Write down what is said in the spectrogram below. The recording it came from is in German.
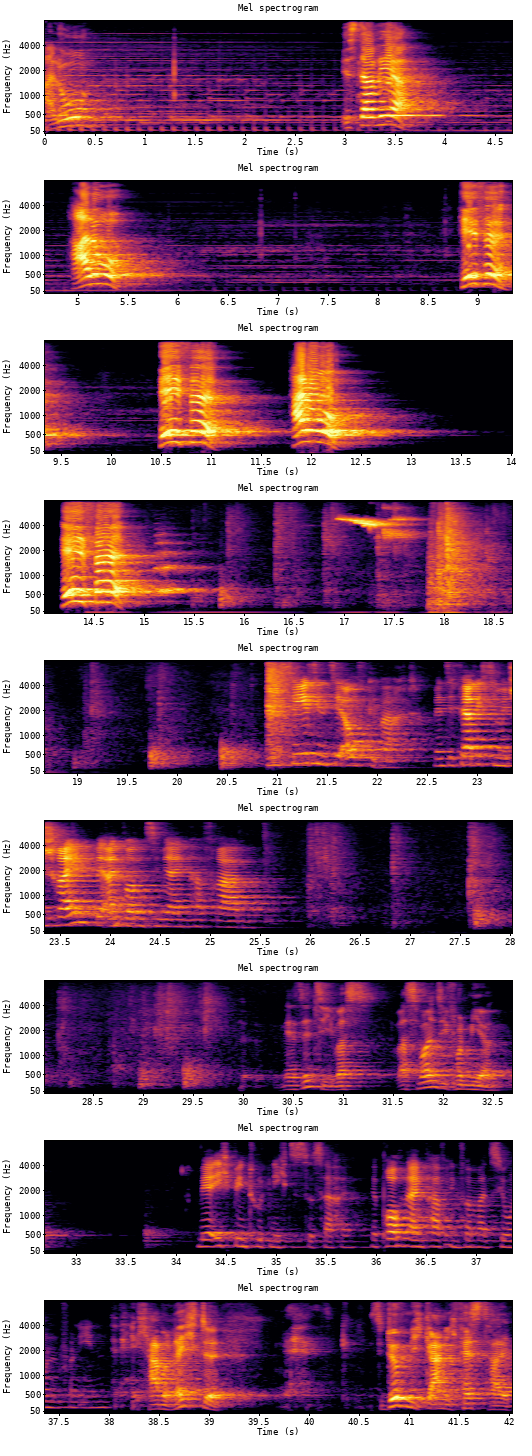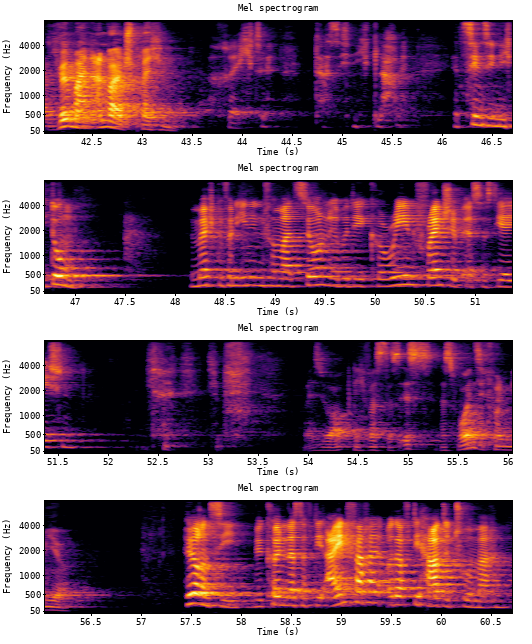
Hallo? Ist da wer? Hallo? Hilfe! Hilfe! Hallo! Hilfe! Ich sehe, sind Sie aufgewacht. Wenn Sie fertig sind mit Schreien, beantworten Sie mir ein paar Fragen. Wer sind Sie? Was, was wollen Sie von mir? Wer ich bin, tut nichts zur Sache. Wir brauchen ein paar Informationen von Ihnen. Ich habe Rechte. Sie dürfen mich gar nicht festhalten. Ich will meinen Anwalt sprechen. Rechte, dass ich nicht lache. Jetzt sind Sie nicht dumm. Wir möchten von Ihnen Informationen über die Korean Friendship Association. Ich weiß überhaupt nicht, was das ist. Was wollen Sie von mir? Hören Sie, wir können das auf die einfache oder auf die harte Tour machen.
